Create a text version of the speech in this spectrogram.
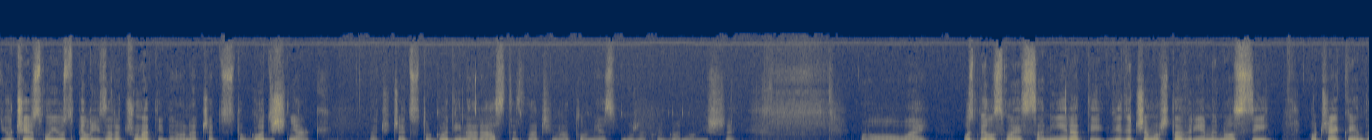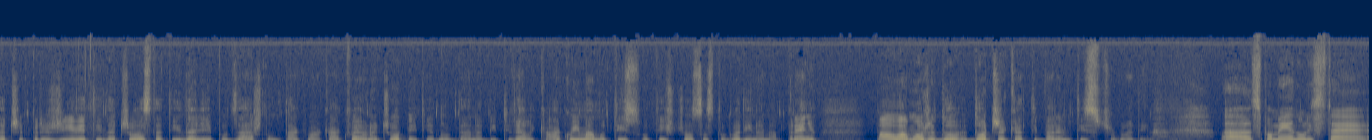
jučer smo i uspjeli izračunati da je ona 400 godišnjak, znači 400 godina raste znači na tom mjestu, možda koju godinu više. Ovaj, uspjeli smo je sanirati, vidjet ćemo šta vrijeme nosi, očekujem da će preživjeti, da će ostati i dalje pod zaštom takva kakva je, ona će opet jednog dana biti velika. Ako imamo 1800 godina na prenju, pa ova može dočekati barem 1000 godina. Spomenuli ste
